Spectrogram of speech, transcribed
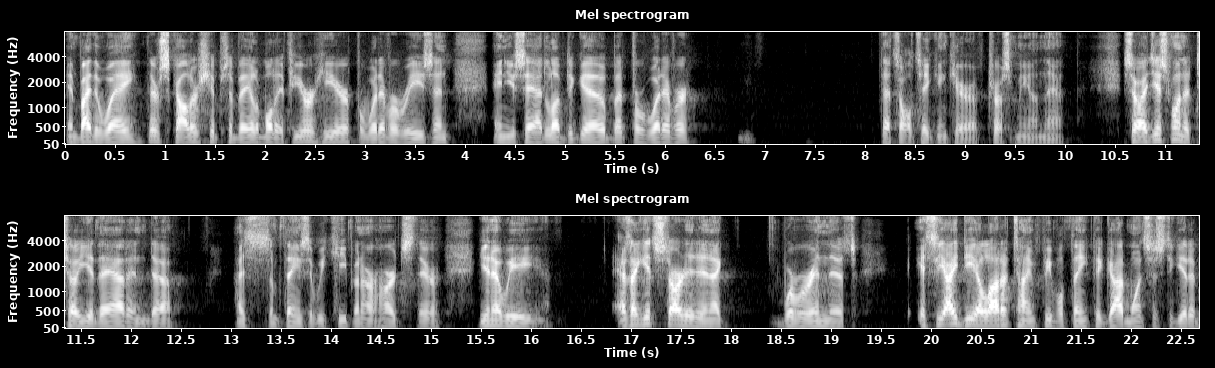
And by the way, there's scholarships available. If you're here for whatever reason and you say, I'd love to go, but for whatever, that's all taken care of. Trust me on that. So I just want to tell you that. And, uh, some things that we keep in our hearts there. You know, we, as I get started and I, where we're in this, it's the idea a lot of times people think that God wants us to get a,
